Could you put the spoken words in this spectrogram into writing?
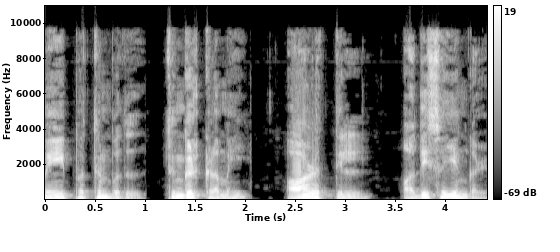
மே பத்தொன்பது திங்கட்கிழமை ஆழத்தில் அதிசயங்கள்.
